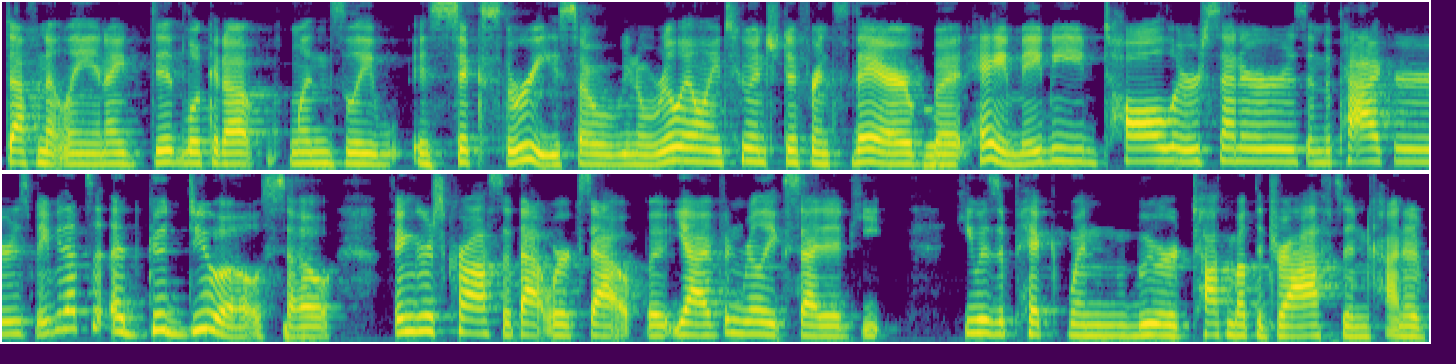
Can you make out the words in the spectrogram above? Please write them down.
Definitely. And I did look it up. Linsley is six three, So, you know, really only two inch difference there. Mm-hmm. But hey, maybe taller centers and the Packers, maybe that's a good duo. So fingers crossed that that works out. But yeah, I've been really excited. He, he was a pick when we were talking about the draft and kind of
